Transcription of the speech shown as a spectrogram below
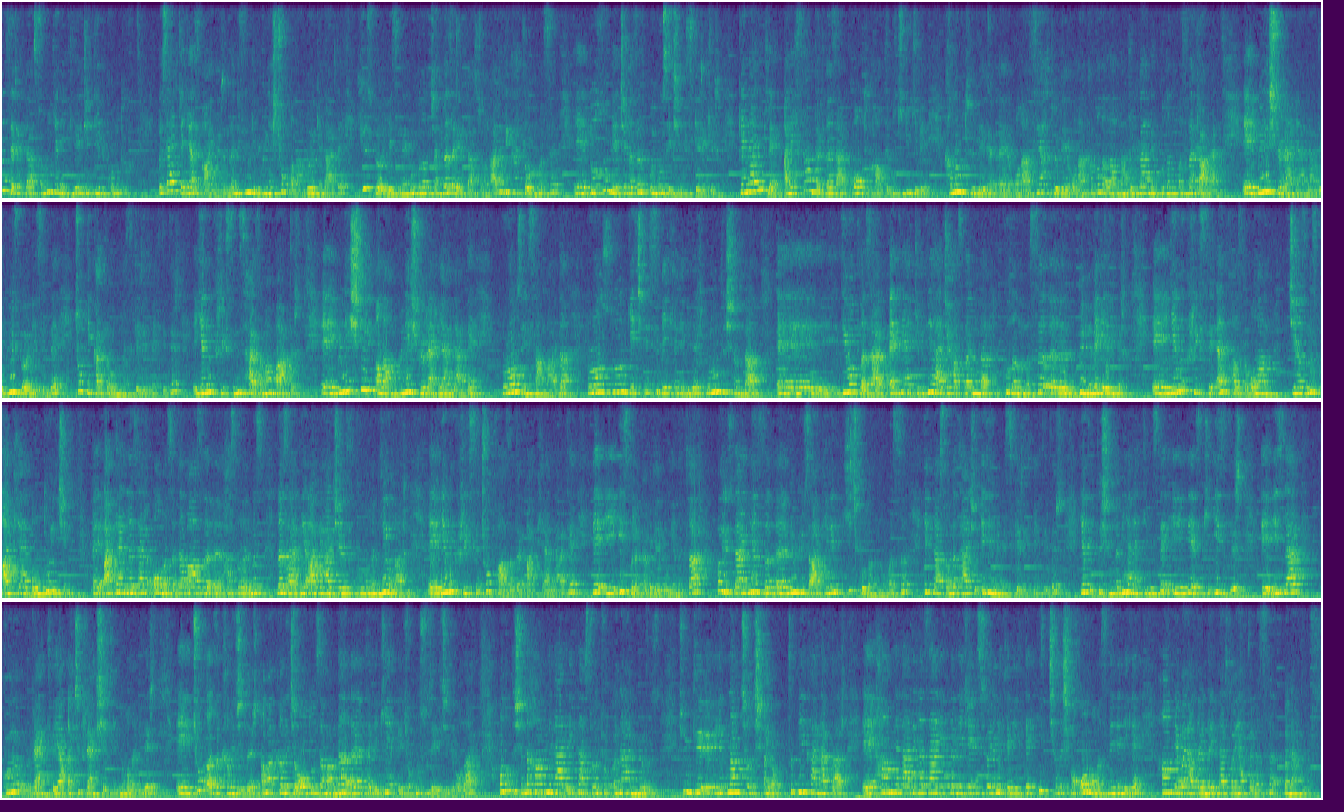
Lazer enflasyonunun yan etkileri ciddi bir konudur. Özellikle yaz aylarında bizim gibi güneş çok alan bölgelerde yüz bölgesine uygulanacak lazer enflasyonlarda dikkatli olunması, e, dozun ve cihazın uygun seçilmesi gerekir. Genellikle Alexander lazer, koltuk altı, bikini gibi kalın tüyleri e, olan, siyah tüyleri olan kapalı alanlarda güvenle kullanılmasına rağmen e, güneş gören yerlerde, yüz bölgesinde dikkatli olunması gerekmektedir. E, yanık riskimiz her zaman vardır. E, güneşli alan, güneş gören yerlerde bronz insanlarda bronzluğun geçmesi beklenebilir. Bunun dışında e, diyot lazer, NDR gibi diğer cihazların da kullanılması e, gündeme gelebilir. E, yanık riski en fazla olan cihazımız IPL olduğu için e, IPL lazer olmasa da bazı e, hastalarımız lazer diye IPL cihazı kullanabiliyorlar. E, yanık riski çok fazladır IPL'lerde ve e, iz bırakabilir bu yanıklar. O yüzden yazın e, mümkünse IPL'in hiç kullanılmaması, enflasyonda tercih edilmemesi gerekmektedir. Yanık dışında bir yan etkimiz de e, yazık ki izdir. E, izler koyu renk veya açık renk şeklinde olabilir. E, çok azı kalıcıdır ama kalıcı olduğu zaman da e, tabii ki e, çok mutsuz edici bir olay. Onun dışında hamilelerde enflasyonu çok önermiyoruz. Çünkü e, yapılan çalışma yok. Tıbbi kaynaklar e, hamilelerde lazer yapılabileceğini söylemekle birlikte hiç çalışma olmaması nedeniyle hamile bayanların da enflasyon yaptırması da önemlidir.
